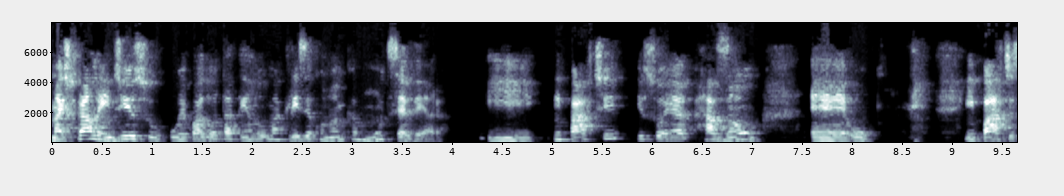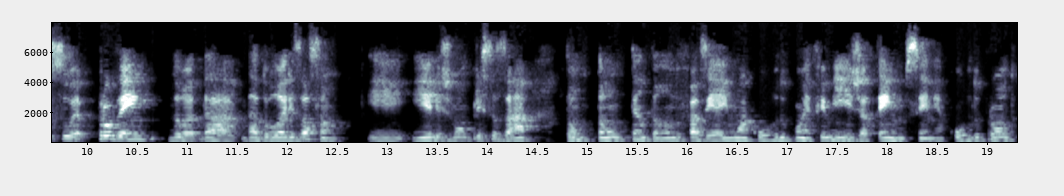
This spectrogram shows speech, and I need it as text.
mas para além disso, o Equador está tendo uma crise econômica muito severa. E, em parte, isso é razão, é, ou em parte isso é, provém do, da, da, dolarização. E, e, eles vão precisar, estão tentando fazer aí um acordo com o FMI, já tem um semi-acordo pronto,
